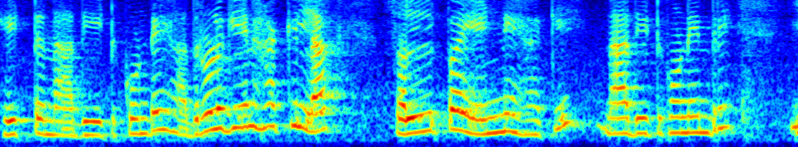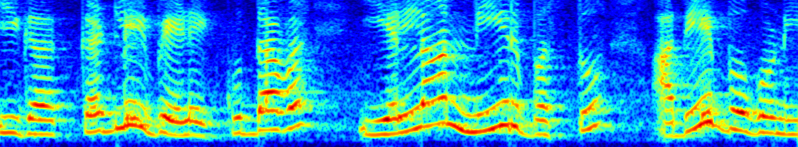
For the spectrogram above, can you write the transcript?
ಹಿಟ್ಟು ನಾದಿ ಇಟ್ಕೊಂಡೆ. ಅದರೊಳಗೆ ಏನು ಹಾಕಿಲ್ಲ, ಸ್ವಲ್ಪ ಎಣ್ಣೆ ಹಾಕಿ ನಾದಿ ಇಟ್ಕೊಂಡೇನ್ರಿ. ಈಗ ಕಡ್ಲಿ ಬೇಳೆ ಕುದ್ದಾವ, ಎಲ್ಲ ನೀರು ಬಸ್ತು, ಅದೇ ಬೋಗೋಣಿ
